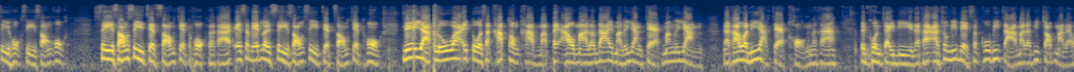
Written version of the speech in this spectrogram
4 6 4 2 6 4247276 นะคะ SMS เลย 4247276 นี่อยากรู้ว่าไอ้ตัวสครับทองคำไปเอามาแล้วได้มาหรือยังแจกมั่งหรือยังนะคะ วันนี้อยากแจกของนะคะ เป็นคนใจดีนะคะะช่วงนี้เบรกสักครู่พี่จ๋ามาแล้วพี่จ๊อบมาแล้ว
